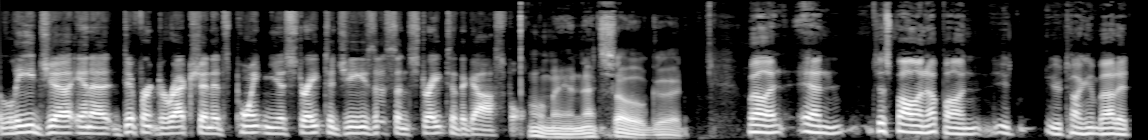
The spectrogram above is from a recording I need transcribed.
lead you in a different direction. It's pointing you straight to Jesus and straight to the gospel. oh man, that's so good. Well, and and just following up on you, you're talking about it,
